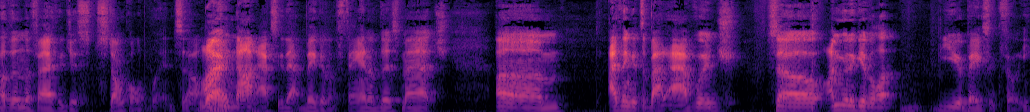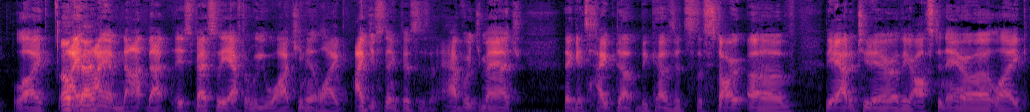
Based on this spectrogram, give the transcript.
other than the fact that just Stone Cold wins. So Right. I'm not actually that big of a fan of this match. Um, I think it's about average. So I'm gonna give it a- you a basic three. Like Okay. I, I am not that, especially after rewatching it. Like I just think this is an average match that gets hyped up because it's the start of the Attitude Era, the Austin Era. Like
